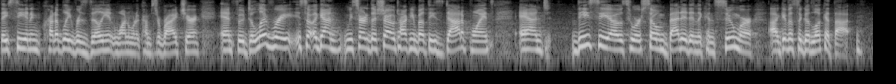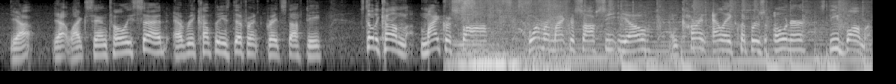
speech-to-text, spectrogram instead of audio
They see an incredibly resilient one when it comes to ride sharing and food delivery. So again, we started the show talking about these data points and these CEOs who are so embedded in the consumer uh, give us a good look at that. Yeah, yeah, like Santoli said, every company is different. Great stuff, D. Still to come, Microsoft, former Microsoft CEO and current LA Clippers owner Steve Ballmer,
